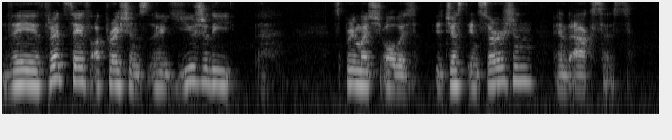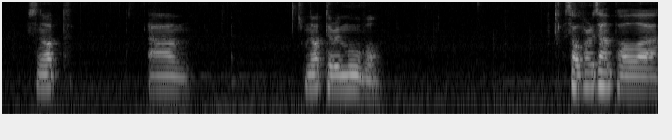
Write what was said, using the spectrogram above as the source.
The thread safe operations are usually, it's pretty much always it's just insertion and access. It's not um, not the removal. So for example, uh,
